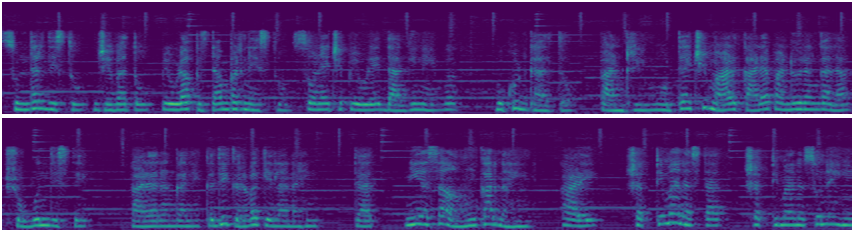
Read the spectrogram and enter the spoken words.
सुंदर दिसतो जेव्हा तो पिवळा पितांबर नेसतो. सोन्याचे पिवळे दागिने व मुकुट घालतो. पांढरी मोत्याची माळ काळ्या पांडुरंगाला शोभून दिसते. काळ्या रंगाने कधी गर्व केला नाही. त्यात मी असा अहंकार नाही. काळे शक्तिमान असतात. शक्तिमान असूनही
